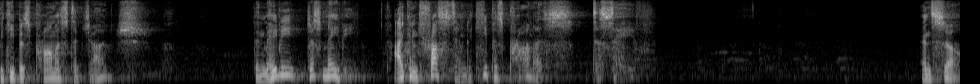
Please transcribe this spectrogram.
to keep his promise to judge, then maybe, just maybe, I can trust him to keep his promise to save. And so,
